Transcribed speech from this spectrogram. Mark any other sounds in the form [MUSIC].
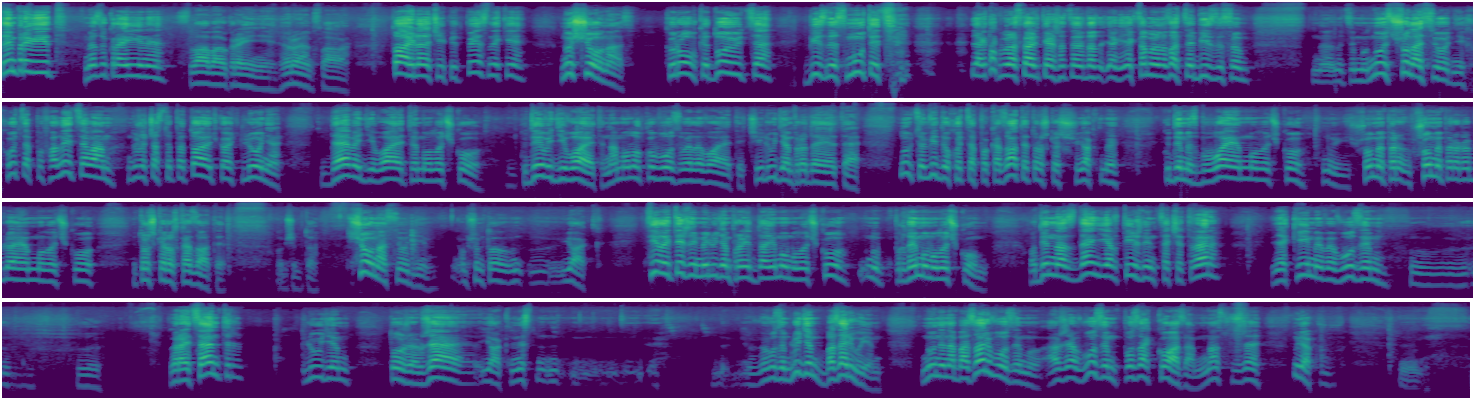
Всім привіт! Ми з України. Слава Україні! Героям слава! Так, глядачі підписники. Ну що у нас? Коровки доються, бізнес мутиться. [LAUGHS] Як так можна сказати, що це як, як це можна назвати це бізнесом. На цьому. Ну що на сьогодні? Хочеться похвалитися вам. Дуже часто питають, кажуть, Льоня, де ви діваєте молочко? Куди ви діваєте? На молоковоз виливаєте чи людям продаєте? Ну, в цьому відео хочеться показати трошки, що як ми, куди ми збуваємо молочко, ну і що ми, що ми переробляємо молочко, і трошки розказати. В общем-то. Що у нас сьогодні? В общем-то, як? Цілий тиждень ми людям продаємо молочко, ну, продаємо молочком. Один у нас день є в тиждень, це четвер, в який ми вивозимо в райцентр людям. Теж вже як, не, вивозимо людям, базарюємо. Ну, не на базар возимо, а вже возимо по заказам. Нас вже, ну як,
